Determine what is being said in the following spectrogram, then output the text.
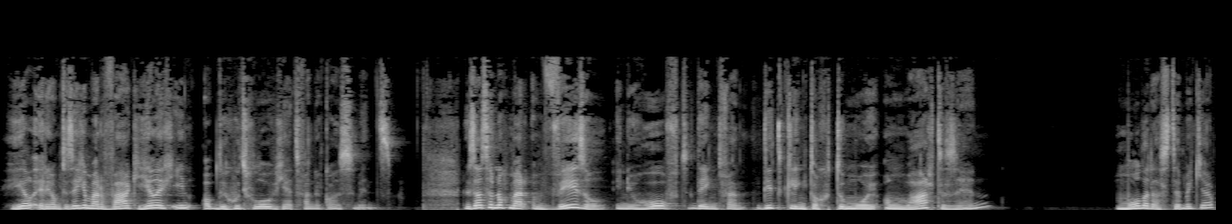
heel erg om te zeggen, maar vaak heel erg in op de goedgelovigheid van de consument. Dus als er nog maar een vezel in je hoofd denkt van, dit klinkt toch te mooi om waar te zijn, mode dat stemmetje,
